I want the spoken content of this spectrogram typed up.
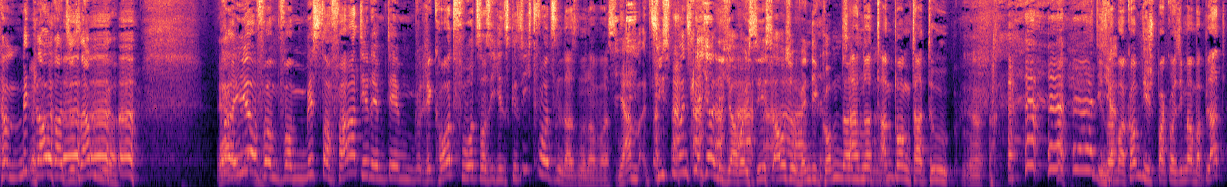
mit Laura zusammen. Oder hier vom, vom Mr. Fahrt hier, dem, dem Rekordfurzer, sich ins Gesicht furzen lassen oder was? Ja, ziehst du ins Lächerliche, aber ich sehe es auch so, wenn die kommen, Sag dann nur Tampon-Tattoo. die sollen Ja. mal kommen, die Spackos, die machen mal platt.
